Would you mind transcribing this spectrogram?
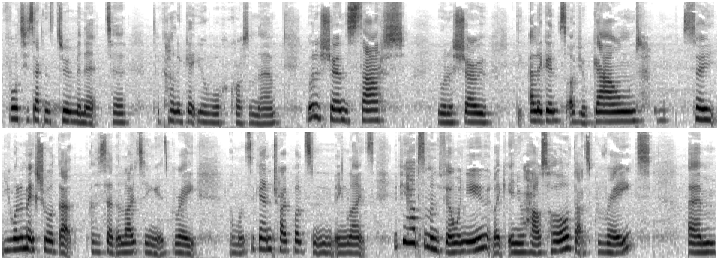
40 seconds to a minute to, to kind of get your walk across on there. You want to show them the sash, you want to show the elegance of your gown. So you want to make sure that, as I said, the lighting is great and once again, tripods and ring lights. If you have someone filming you, like in your household, that's great. Um,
